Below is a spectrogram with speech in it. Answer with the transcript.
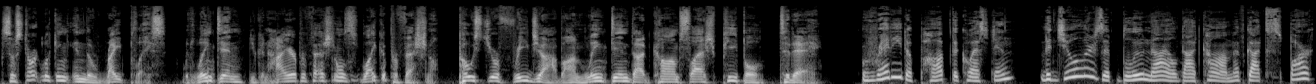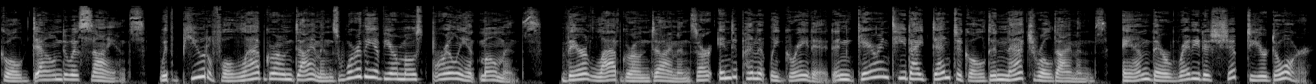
So start looking in the right place. With LinkedIn, you can hire professionals like a professional. Post your free job on linkedin.com slash people today. Ready to pop the question? The jewelers at BlueNile.com have got sparkle down to a science with beautiful lab-grown diamonds worthy of your most brilliant moments. Their lab grown diamonds are independently graded and guaranteed identical to natural diamonds, and they're ready to ship to your door.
